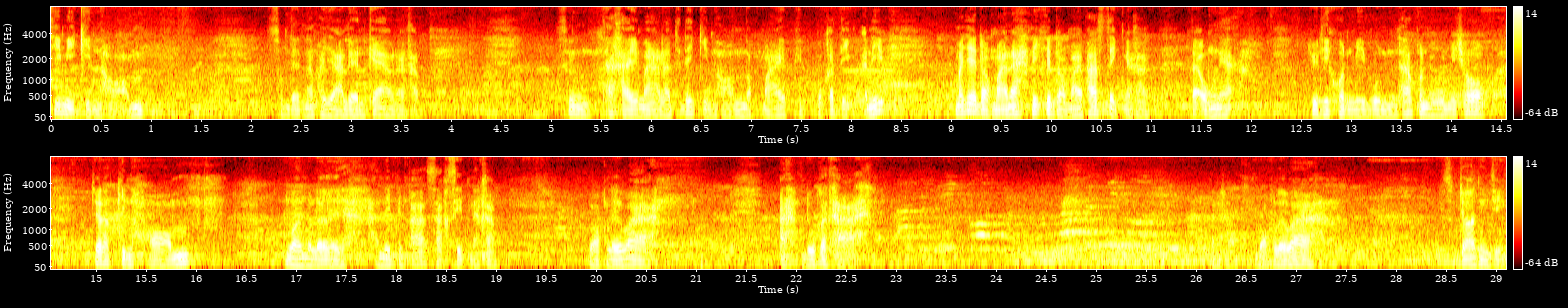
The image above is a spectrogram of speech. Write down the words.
ที่มีกลิ่นหอม สมเด็จนางพญาเรือนแก้วนะครับ ซึ่งถ้าใครมาแล้วจะได้กลิ่นหอมดอกไม้ผิดปกติ อันนี้ไม่ใช่ดอกไม้นะนี่คือดอกไม้พลาสติกนะครับ แต่องค์เนี้ยอยู่ที่คนมีบุญ ถ้าคนมีบุญมีโชค จะรับกลิ่นหอมนวลมาเลย อันนี้เป็นพระศักดิ์สิทธิ์นะครับ บอกเลยว่าอะดูคาถานะครั บอกเลยว่า สุดยอดจริง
